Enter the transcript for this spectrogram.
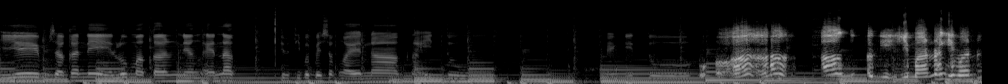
iya misalkan nih lu makan yang enak tiba-tiba besok nggak enak nah itu. Kayak gitu. Oh, ah, ah, ah, gi- gimana gimana?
